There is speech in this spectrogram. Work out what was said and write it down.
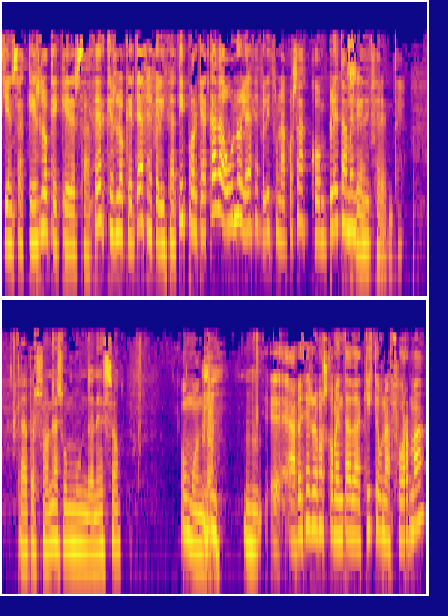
piensa qué es lo que quieres hacer, qué es lo que te hace feliz a ti, porque a cada uno le hace feliz una cosa completamente Sí. diferente. Cada persona es un mundo en eso. Un mundo. Eh, A veces lo hemos comentado aquí que una forma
